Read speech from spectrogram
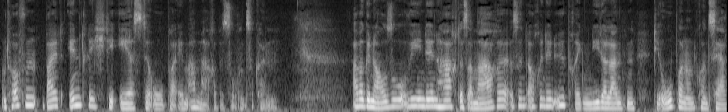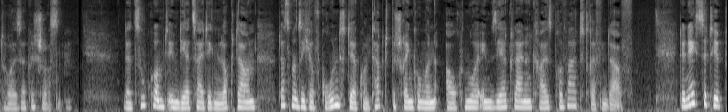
und hoffen, bald endlich die erste Oper im Amare besuchen zu können. Aber genauso wie in Den Haag des Amare sind auch in den übrigen Niederlanden die Opern und Konzerthäuser geschlossen. Dazu kommt im derzeitigen Lockdown, dass man sich aufgrund der Kontaktbeschränkungen auch nur im sehr kleinen Kreis privat treffen darf. Der nächste Tipp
